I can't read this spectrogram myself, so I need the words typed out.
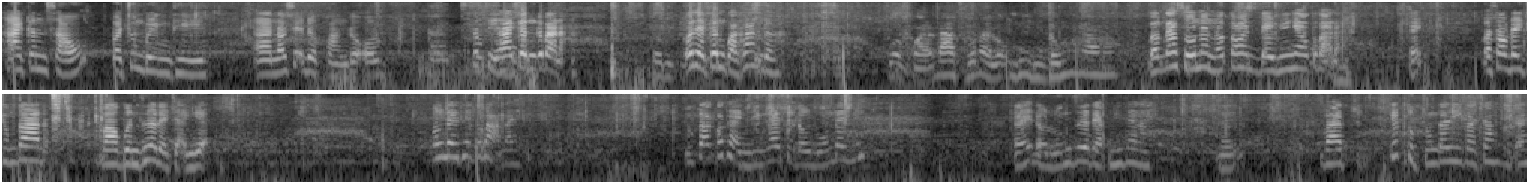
2 cân 6 và trung bình thì à, nó sẽ được khoảng độ sắp xỉ 2 cân các bạn ạ. Có thể cân quả khác được. Quả đa số là lộn nhìn giống với nhau thôi. Vâng, đa số là nó to đều như nhau các bạn ạ. Đấy. Và sau đây chúng ta vào vườn dưa để trải nghiệm. Vâng, đây thưa các bạn này. Chúng ta có thể nhìn ngay từ đầu luống đây nhé. Đấy, đầu luống dưa đẹp như thế này. Đấy. Và tiếp tục chúng ta đi vào trong đây.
